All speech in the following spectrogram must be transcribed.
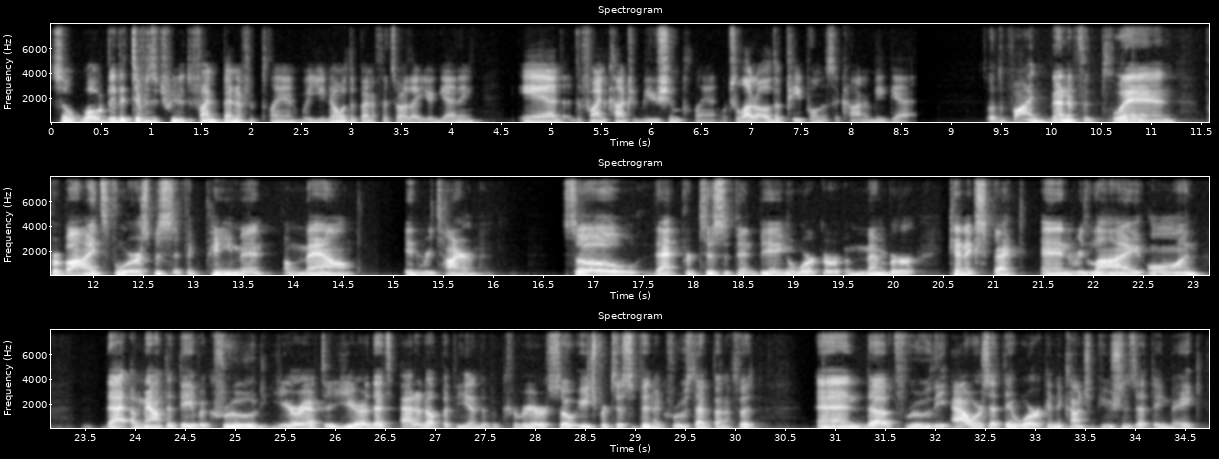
So, what would be the difference between a defined benefit plan, where you know what the benefits are that you're getting, and a defined contribution plan, which a lot of other people in this economy get? So, a defined benefit plan provides for a specific payment amount in retirement. So, that participant, being a worker, a member, can expect and rely on that amount that they've accrued year after year that's added up at the end of a career. So each participant accrues that benefit, and uh, through the hours that they work and the contributions that they make,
